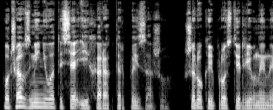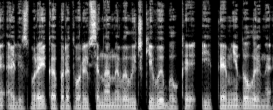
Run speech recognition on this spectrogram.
Почав змінюватися і характер пейзажу. Широкий простір рівнини Еліс Брейка перетворився на невеличкі вибалки і темні долини,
